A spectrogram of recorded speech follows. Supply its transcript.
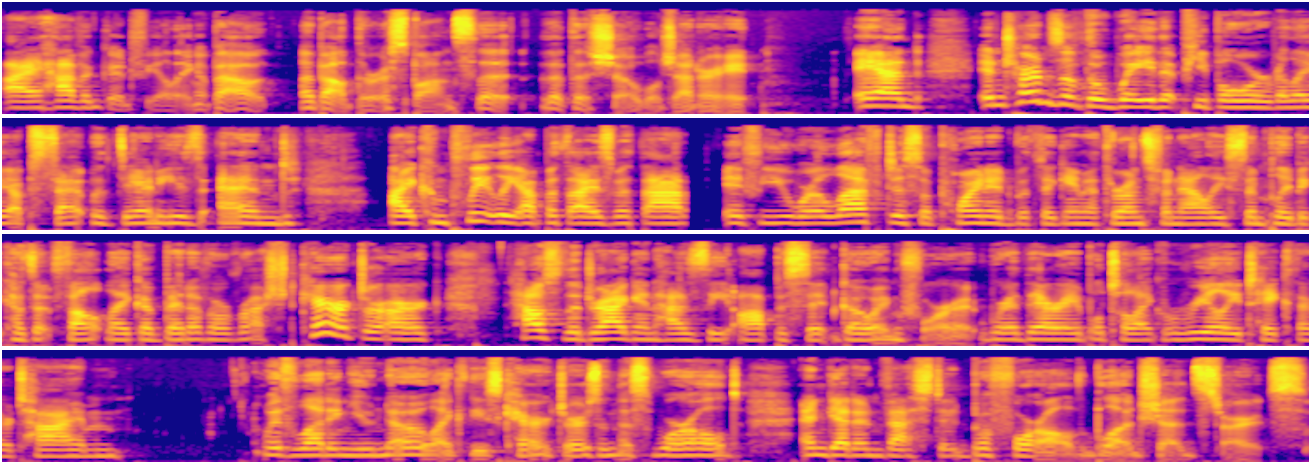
I have a good feeling about about the response that that the show will generate. And in terms of the way that people were really upset with Danny's end, I completely empathize with that. If you were left disappointed with the Game of Thrones finale simply because it felt like a bit of a rushed character arc, House of the Dragon has the opposite going for it, where they're able to like really take their time with letting you know like these characters in this world and get invested before all the bloodshed starts.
